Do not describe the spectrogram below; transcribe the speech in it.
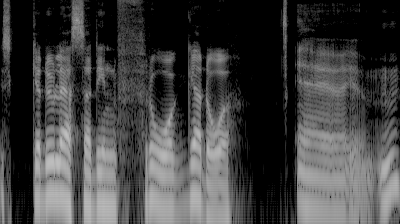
ska du läsa din fråga då? Eh, mm.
